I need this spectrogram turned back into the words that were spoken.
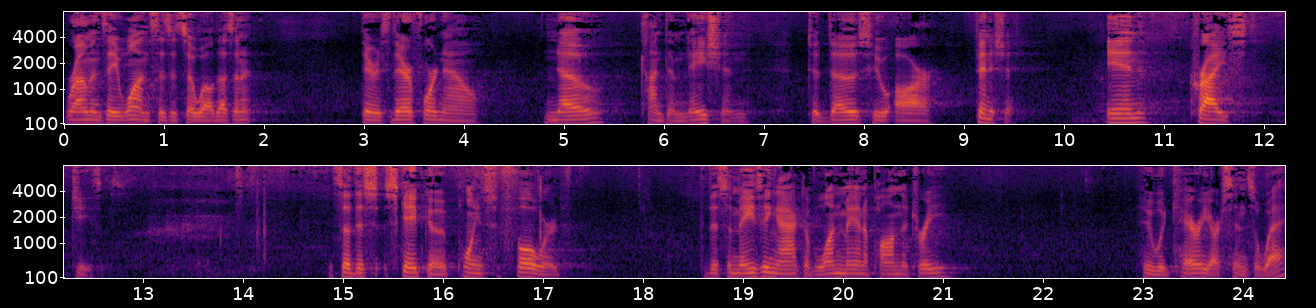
Romans 8 1 says it so well, doesn't it? There is therefore now no condemnation to those who are, finish it, in Christ Jesus. So this scapegoat points forward to this amazing act of one man upon the tree who would carry our sins away,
